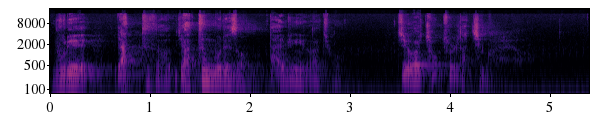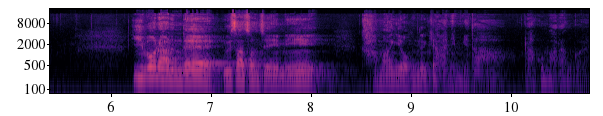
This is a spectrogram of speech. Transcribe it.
물에 얕아서 얕은 물에서 다이빙 해가지고 찌어가 척추를 다친 거예요. 입원하는데 의사 선생님이 가망이 없는 게 아닙니다 라고 말한 거예요.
